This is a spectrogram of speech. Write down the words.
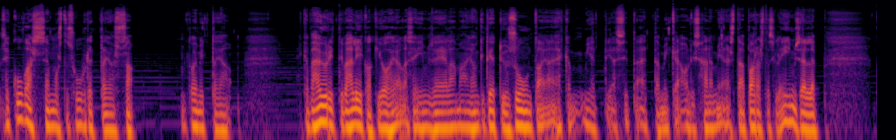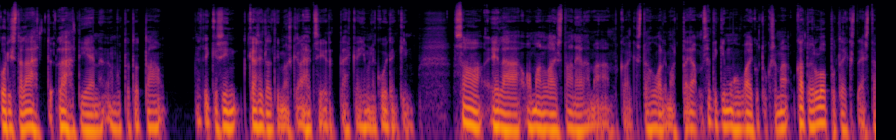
se kuvasi semmoista suhdetta, jossa toimittaja ehkä vähän yritti vähän liikakin ohjella se ihmisen elämää johonkin tiettyyn suuntaan ja ehkä miettiä sitä, että mikä olisi hänen mielestään parasta sille ihmiselle – kodista lähtö, lähtien, mutta tota, jotenkin siinä käsiteltiin myöskin aiheet siitä, että ehkä ihminen kuitenkin saa elää omanlaistaan elämää kaikesta huolimatta. Ja se teki muuhun vaikutuksen. Mä katsoin lopputeksteistä,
